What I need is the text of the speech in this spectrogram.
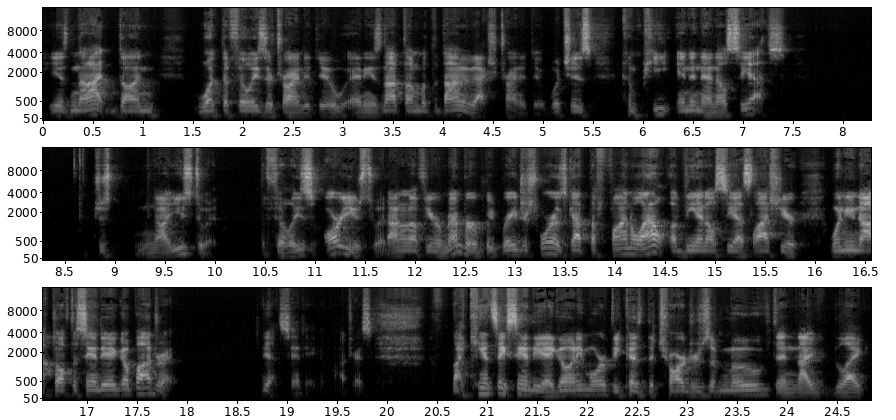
He has not done what the Phillies are trying to do, and he has not done what the Diamondbacks are trying to do, which is compete in an NLCS. Just not used to it. The Phillies are used to it. I don't know if you remember, but Ranger Suarez got the final out of the NLCS last year when you knocked off the San Diego Padres. Yeah, San Diego Padres. I can't say San Diego anymore because the Chargers have moved, and I like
